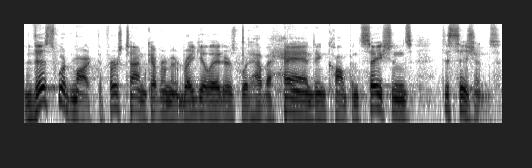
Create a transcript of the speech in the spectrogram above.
This would mark the first time government regulators would have a hand in compensations decisions,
